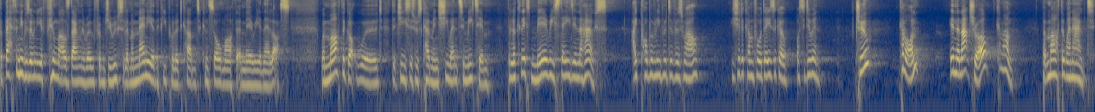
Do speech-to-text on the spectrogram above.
But Bethany was only a few miles down the road from Jerusalem, and many of the people had come to console Martha and Mary in their loss. When Martha got word that Jesus was coming, she went to meet him. But look at this Mary stayed in the house. I probably would have as well. He should have come four days ago. What's he doing? True? Come on. In the natural? Come on. But Martha went out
